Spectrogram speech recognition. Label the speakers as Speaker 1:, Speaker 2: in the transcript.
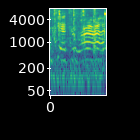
Speaker 1: catch a ride.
